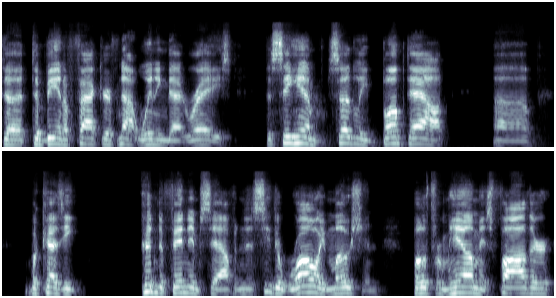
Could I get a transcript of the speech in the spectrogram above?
to to being a factor, if not winning that race. To see him suddenly bumped out uh, because he couldn't defend himself, and to see the raw emotion both from him, his father,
